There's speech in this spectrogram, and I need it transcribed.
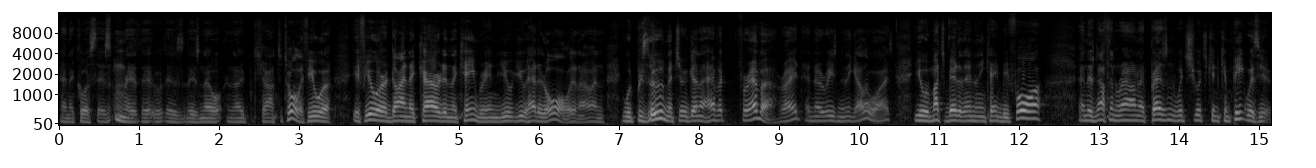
And of course, there's, there's, there's no, no chance at all. If you were, if you were a Dinocarid in the Cambrian, you, you had it all, you know, and would presume that you were going to have it forever, right? And no reason to think otherwise. You were much better than anything came before, and there's nothing around at present which, which can compete with you.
